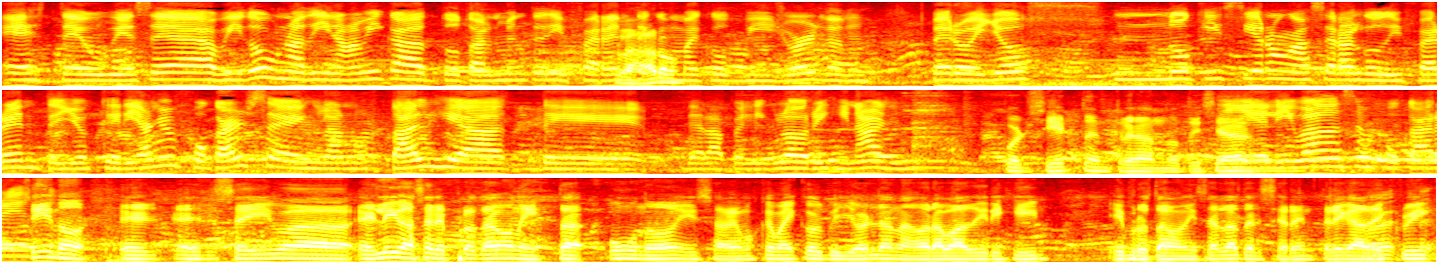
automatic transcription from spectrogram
este hubiese habido una dinámica totalmente diferente Claro. con Michael B. Jordan. Pero ellos no quisieron hacer algo diferente. Ellos querían enfocarse en la nostalgia de, de la película original. Por cierto, entre las noticias... Y él iba a desenfocar eso. Sí, no, él, él se iba, él iba a ser el protagonista, uno, y sabemos que Michael B. Jordan ahora va a dirigir y protagonizar la tercera entrega de Creed.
